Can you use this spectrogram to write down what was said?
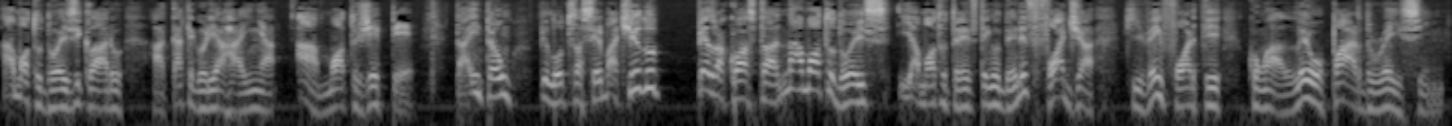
a Moto 2 e, claro, a categoria rainha, a Moto GP. Tá, então, pilotos a ser batido, Pedro Acosta na Moto 2 e a Moto 3 tem o Denis Foggia, que vem forte com a Leopard Racing.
